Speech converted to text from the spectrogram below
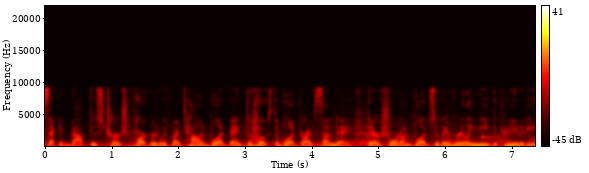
Second Baptist Church partnered with Vitalant Blood Bank to host a blood drive Sunday. They're short on blood, so they really need the community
